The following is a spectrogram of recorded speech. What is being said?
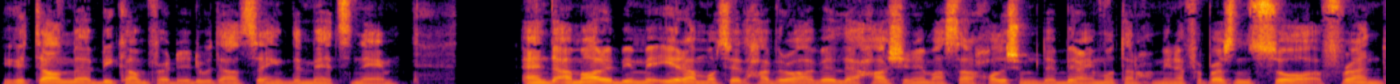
You could tell him, be comforted, without saying the mit's name. And Amar bin Meira Motzet Haviro Avel Lehashinem Asar Chodesh Umdeber Imot Arhumin. If a person saw a friend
